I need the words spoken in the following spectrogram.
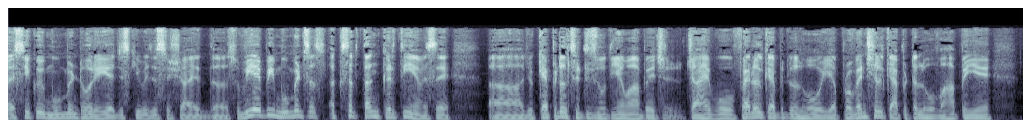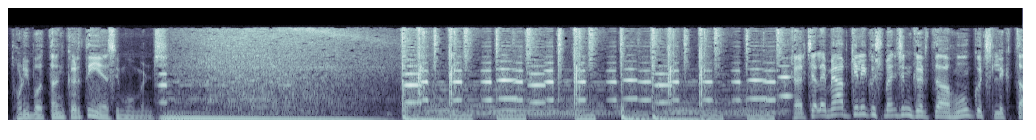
तो ऐसी कोई मूवमेंट हो रही है जिसकी वजह से शायद वी आई पी मूवमेंट्स अक्सर तंग करती हैं वैसे uh, जो कैपिटल सिटीज़ होती हैं वहाँ पे चाहे वो फेडरल कैपिटल हो या प्रोविंशियल कैपिटल हो वहाँ पे ये थोड़ी बहुत तंग करती हैं ऐसी मूवमेंट्स चले मैं आपके लिए कुछ मेंशन करता हूँ कुछ लिखता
